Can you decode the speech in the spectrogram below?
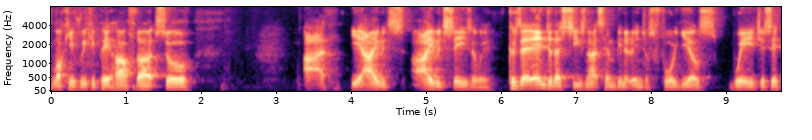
Lucky if we could pay half that. So, uh, yeah, I would I would say he's away because at the end of this season, that's him being at Rangers four years. Wage is he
